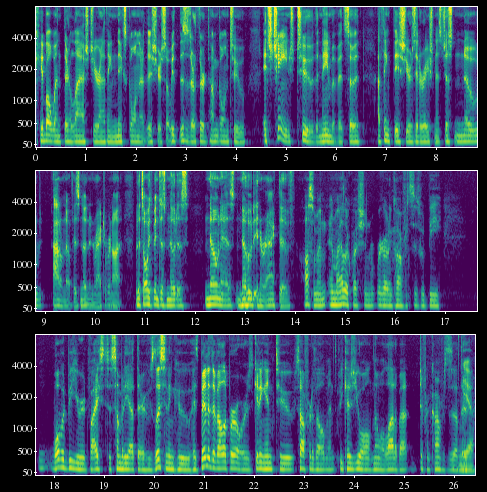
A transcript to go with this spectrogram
K-Ball went there last year, and I think Nick's going there this year. So we, this is our third time going to. It's changed too, the name of it. So it, I think this year's iteration is just Node. I don't know if it's Node Interactive or not, but it's always been just Node as known as Node Interactive. Awesome. And, and my other question regarding conferences would be what would be your advice to somebody out there who's listening who has been a developer or is getting into software development because you all know a lot about different conferences out there? Yeah.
